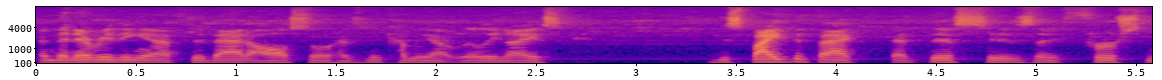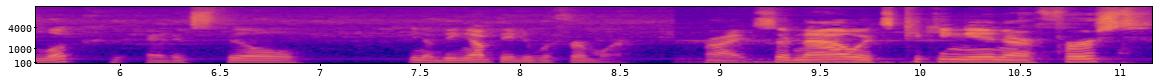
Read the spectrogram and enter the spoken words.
And then everything after that also has been coming out really nice. Despite the fact that this is a first look and it's still, you know, being updated with firmware. All right, so now it's kicking in our first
